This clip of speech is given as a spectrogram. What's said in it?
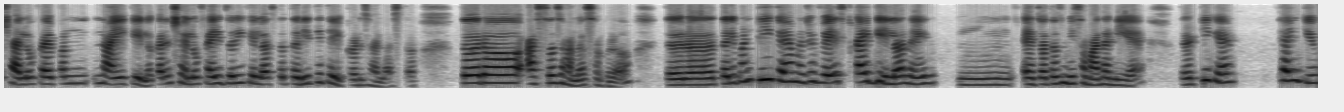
शॅलो फ्राय पण नाही केलं. कारण शॅलो फ्राय जरी केलं असतं तरी ते तेलकट झालं असतं. तर असं झालं सगळं. तर तरी पण ठीक आहे म्हणजे वेस्ट काही गेलं नाही. याच्यातच मी समाधानी आहे. तर ठीक आहे. Thank you.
